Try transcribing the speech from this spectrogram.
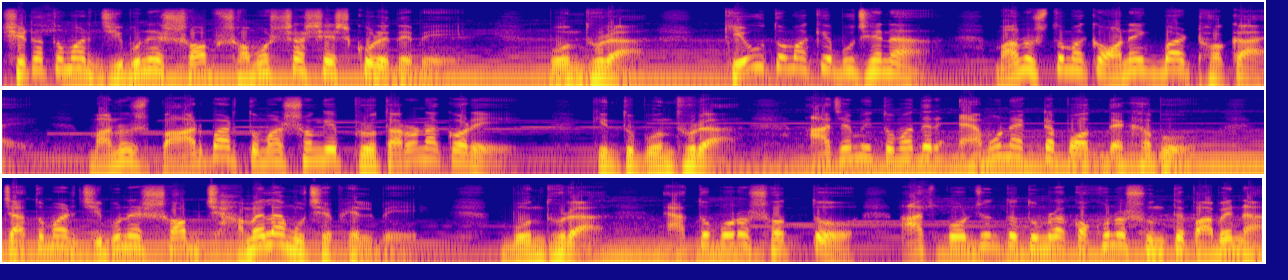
সেটা তোমার জীবনের সব সমস্যা শেষ করে দেবে। বন্ধুরা, কেউ তোমাকে বুঝে না, মানুষ তোমাকে অনেকবার ঠকায়, মানুষ বারবার তোমার সঙ্গে প্রতারণা করে। কিন্তু বন্ধুরা, আজ আমি তোমাদের এমন একটা পথ দেখাবো যা তোমার জীবনের সব ঝামেলা মুছে ফেলবে। বন্ধুরা, এত বড় সত্য আজ পর্যন্ত তোমরা কখনো শুনতে পাবে না।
